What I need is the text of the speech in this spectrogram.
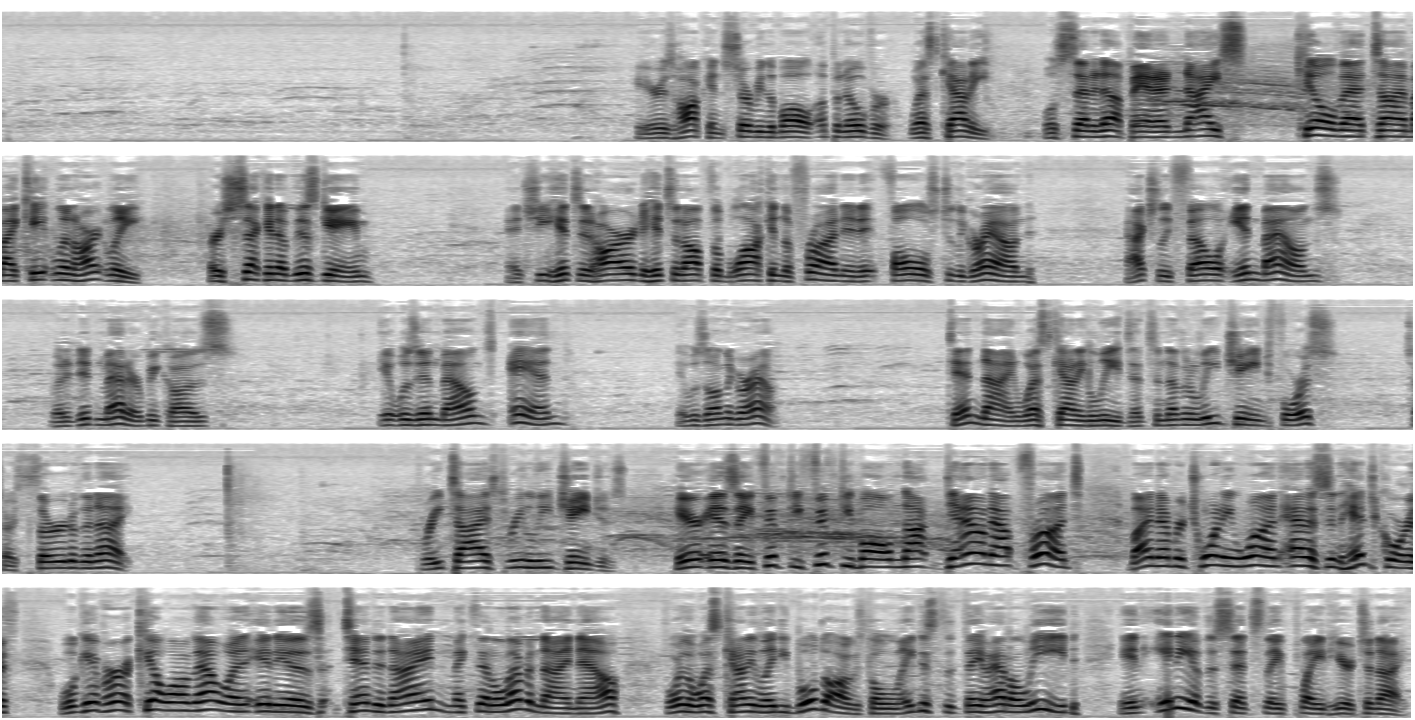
Here is Hawkins serving the ball up and over. West County will set it up, and a nice kill that time by Caitlin Hartley, her second of this game. And she hits it hard, hits it off the block in the front, and it falls to the ground. Actually fell inbounds, but it didn't matter because it was inbounds and it was on the ground. 10 9, West County leads. That's another lead change for us. It's our third of the night. Three ties, three lead changes. Here is a 50 50 ball knocked down out front by number 21, Addison Hedgecorth. We'll give her a kill on that one. It is 10 to 9, make that 11 9 now for the West County Lady Bulldogs, the latest that they've had a lead in any of the sets they've played here tonight.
